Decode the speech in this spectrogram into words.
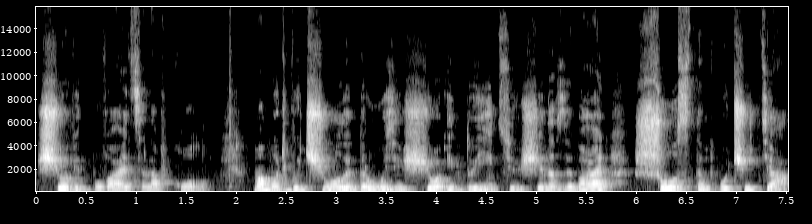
що відбувається навколо. Мабуть, ви чули, друзі, що інтуїцію ще називають шостим почуттям.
